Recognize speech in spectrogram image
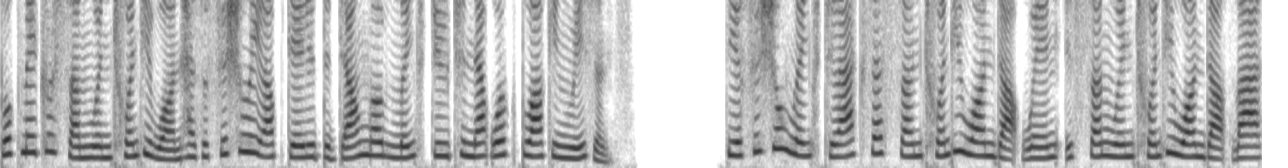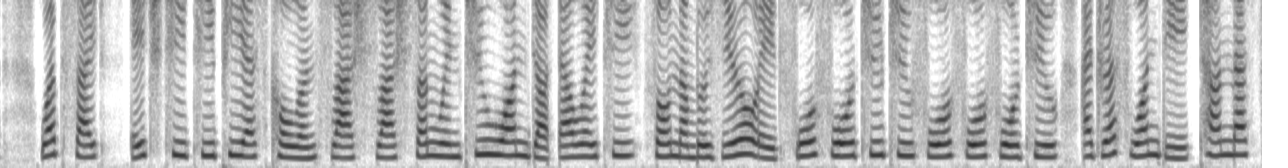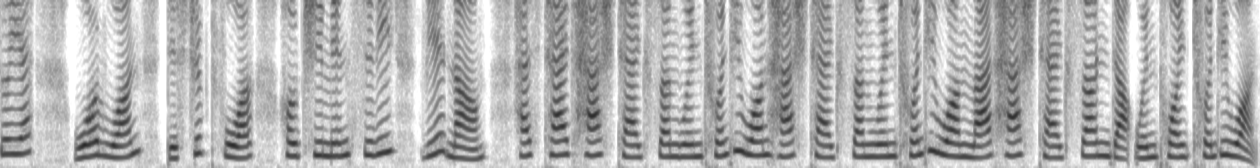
Bookmaker Sunwin21 has officially updated the download link due to network blocking reasons. The official link to access sun21.win is sunwin21.lat website https colon slash slash sunwin21.lat phone number 0844224442 address 1D Ton That Thuyet Ward 1 District 4 Ho Chi Minh City Vietnam. Hashtag hashtag sunwin21 hashtag sunwin21 lat hashtag sun.win.21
